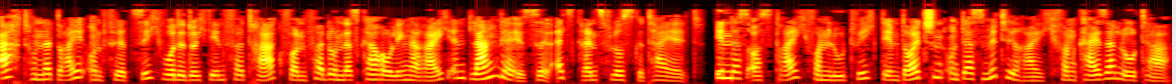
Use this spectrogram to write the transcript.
843 wurde durch den Vertrag von Verdun das Karolingerreich entlang der Issel als Grenzfluss geteilt, in das Ostreich von Ludwig dem Deutschen und das Mittelreich von Kaiser Lothar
